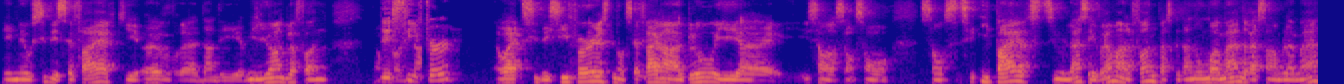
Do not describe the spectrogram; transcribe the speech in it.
et, mais aussi des CFR qui œuvrent dans des milieux anglophones. des CFR? Oui, c'est des CFR, nos CFR anglo, euh, c'est hyper stimulant, c'est vraiment le fun parce que dans nos moments de rassemblement,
